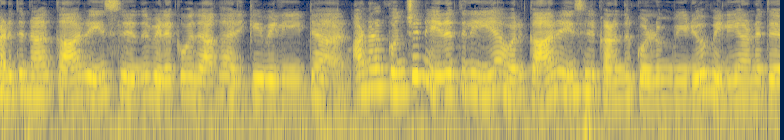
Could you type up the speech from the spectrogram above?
அடுத்த நாள் கார் ரேஸில் இருந்து விலக்குவதாக அறிக்கை வெளியிட்டார். ஆனால் கொஞ்ச நேரத்திலேயே அவர் கார் ரேஸில் கலந்து கொள்ளும் வீடியோ வெளியானது.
